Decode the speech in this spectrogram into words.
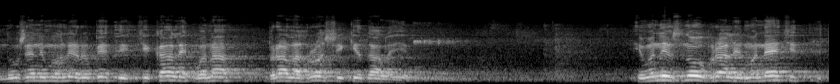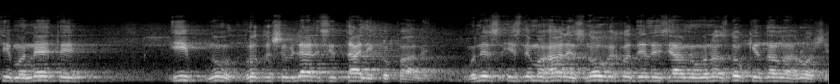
ну, вже не могли робити, тікали, вона брала гроші і кидала їм. І вони знову брали монети, ті монети і ну, воодушевлялися і далі копали. Вони і знемагали, знову виходили з ями, вона знов кидала гроші.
